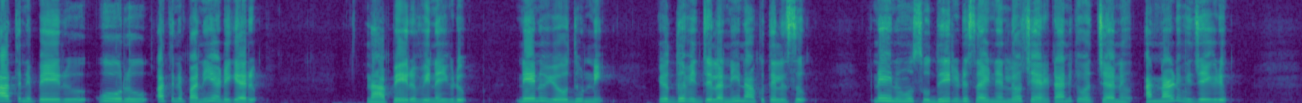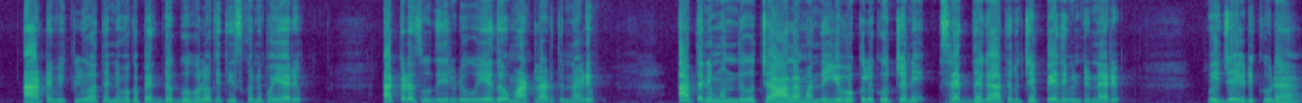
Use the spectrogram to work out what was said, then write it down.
అతని పేరు ఊరు అతని పని అడిగారు. నా పేరు వినయుడు. నేను యోధుణ్ణి. యుద్ధ విద్యలన్నీ నాకు తెలుసు. నేను సుధీరుడి సైన్యంలో చేరటానికి వచ్చాను అన్నాడు విజయుడు. ఆటవికులు అతన్ని ఒక పెద్ద గుహలోకి తీసుకొని పోయారు. అక్కడ సుధీరుడు ఏదో మాట్లాడుతున్నాడు. అతని ముందు చాలామంది యువకులు కూర్చొని శ్రద్ధగా అతను చెప్పేది వింటున్నారు. విజయుడు కూడా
